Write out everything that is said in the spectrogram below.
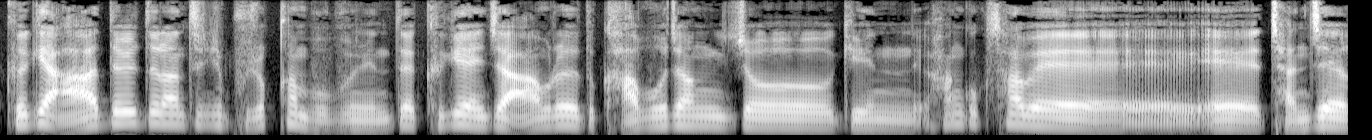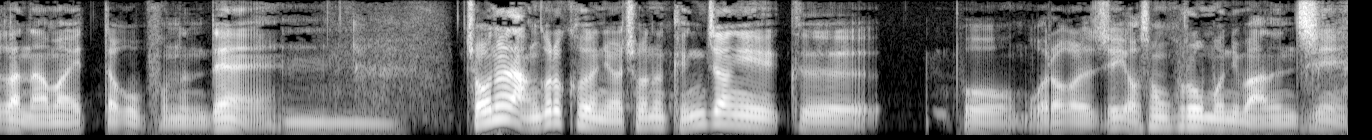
그게 아들들한테 좀 부족한 부분인데 그게 이제 아무래도 가부장적인 한국 사회에 잔재가 남아 있다고 보는데 음. 저는 안 그렇거든요. 저는 굉장히 그 뭐 뭐라 그러지 여성 호르몬이 많은지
